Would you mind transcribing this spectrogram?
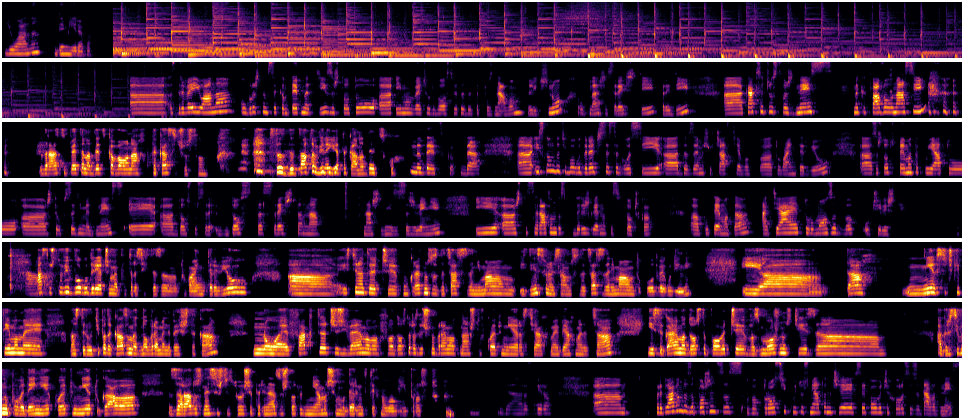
Йоанна Демирева. Здравей, Йоанна. Обръщам се към теб на ти, защото а, имам вече удоволствието да те познавам лично от наши срещи преди. А, как се чувстваш днес? На каква вълна си? Здрасти, Пета, на детска вълна. Така се чувствам. С децата винаги е така, на детско. На детско, да. А, искам да ти благодаря, че се съгласи а, да вземеш участие в а, това интервю, а, защото темата, която а, ще обсъдим днес е а, доста, доста срещана в наши дни, за съжаление. И а, ще се радвам да споделиш гледната си точка а, по темата, а тя е тормозът в училище. Аз също ви благодаря, че ме потърсихте за това интервю. А, истината е, че конкретно с деца се занимавам, единствено и само с деца се занимавам от около две години. И а, да, ние всичките имаме стереотипа да казваме едно време не беше така, но е факт, че живеем в доста различно време от нашето, в което ние растяхме, бяхме деца и сега има доста повече възможности за агресивно поведение, което ние тогава за радост не съществуваше при нас, защото нямаше модерните технологии просто. Да, разбирам. А, предлагам да започнем с въпроси, които смятам, че все повече хора си задават днес,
